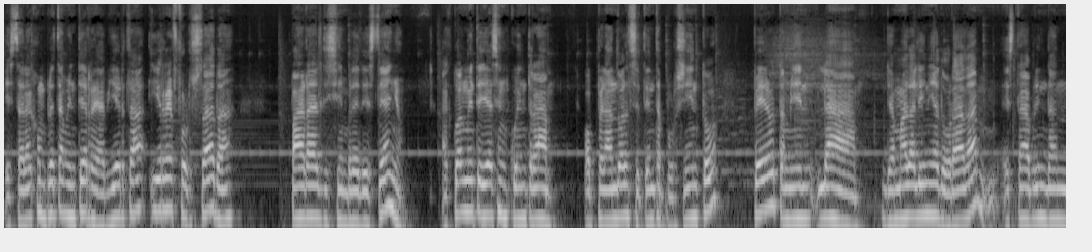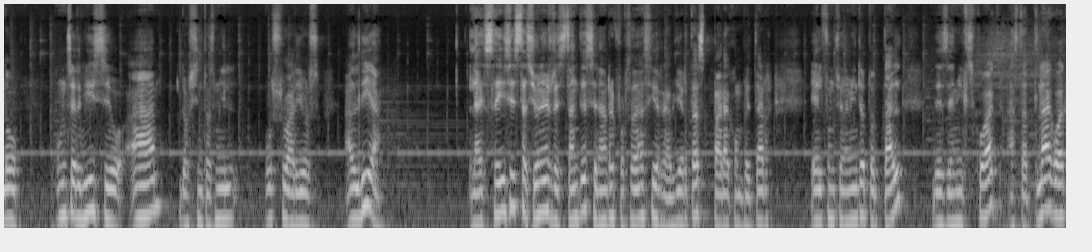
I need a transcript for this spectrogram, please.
estará completamente reabierta y reforzada para el diciembre de este año. Actualmente ya se encuentra operando al 70%, pero también la llamada línea dorada está brindando un servicio a 200.000 usuarios al día. Las seis estaciones restantes serán reforzadas y reabiertas para completar el funcionamiento total desde Mixcoac hasta Tláhuac,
